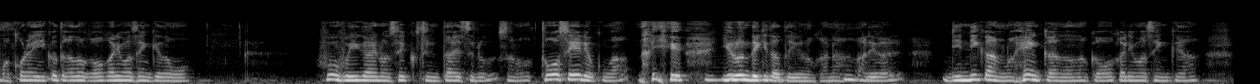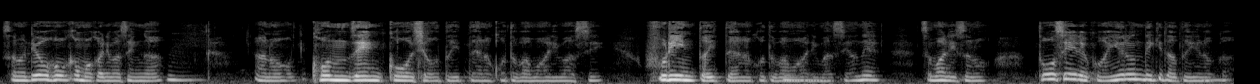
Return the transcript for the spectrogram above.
まあ、これいいことかどうかわかりませんけども、夫婦以外のセックスに対するその統制力が 緩んできたというのかな、うん、あるいは倫理観の変化なのか分かりませんが、その両方かも分かりませんが、うん、あの、婚前交渉といったような言葉もありますし、不倫といったような言葉もありますよね。うん、つまりその、統制力が緩んできたというのか、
